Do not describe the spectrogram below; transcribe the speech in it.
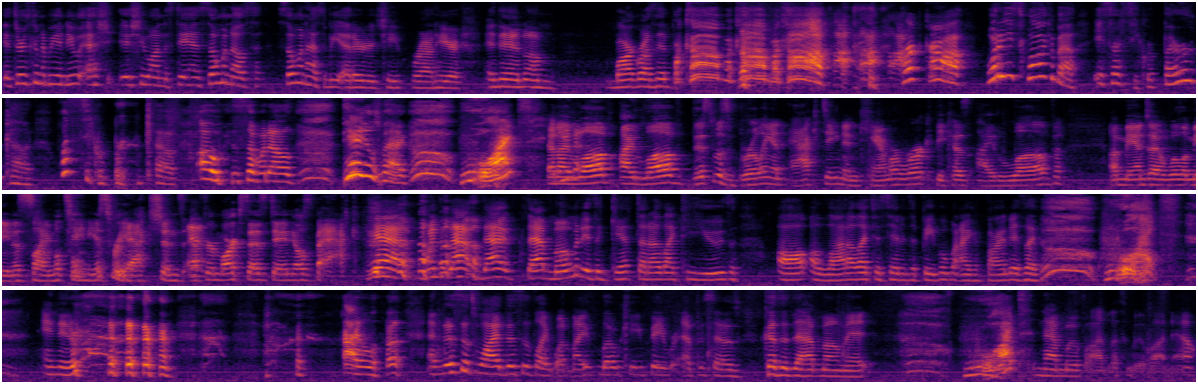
If there's gonna be a new ish, issue on the stand, someone else, someone has to be editor chief around here, and then um, Marc runs in, baka, baka. What are you squawking about? It's our secret bird code. What secret bird code? Oh, it's someone else. Daniel's back. what? And I love, I love, this was brilliant acting and camera work because I love Amanda and Wilhelmina's simultaneous reactions after Marc says Daniel's back. yeah, when that that that moment is a gift that I like to use all, a lot. I like to send it to people when I can find it. It's like, what? And then I love, and this is why this is like one of my low key favorite episodes because of that moment. What? Now move on. Let's move on now.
